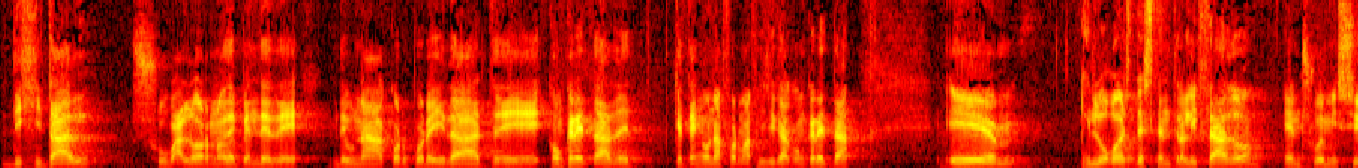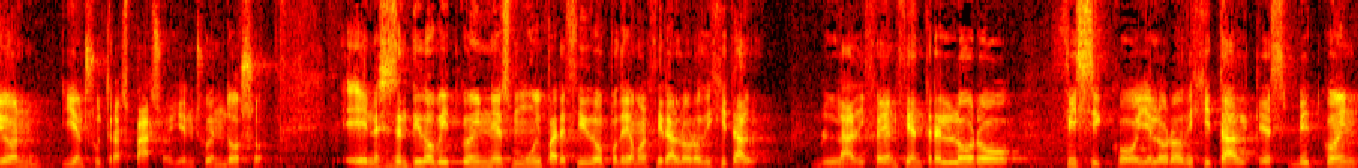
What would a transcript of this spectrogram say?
digital. Su valor no depende de, una corporeidad eh, concreta, de que tenga una forma física concreta. Eh, y luego es descentralizado en su emisión y en su traspaso y en su endoso. En ese sentido, Bitcoin es muy parecido, podríamos decir, al oro digital. La diferencia entre el oro físico y el oro digital, que es Bitcoin,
